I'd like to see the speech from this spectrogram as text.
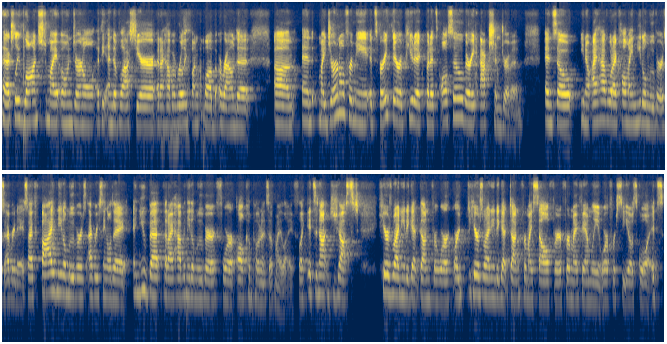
I actually launched my own journal at the end of last year, and I have a really fun club around it. Um, and my journal for me, it's very therapeutic, but it's also very action driven. And so, you know, I have what I call my needle movers every day. So I have five needle movers every single day. And you bet that I have a needle mover for all components of my life. Like it's not just here's what I need to get done for work or here's what I need to get done for myself or for my family or for CEO school. It's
